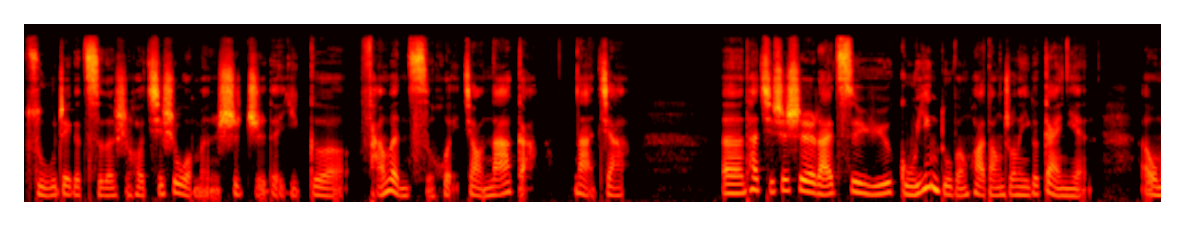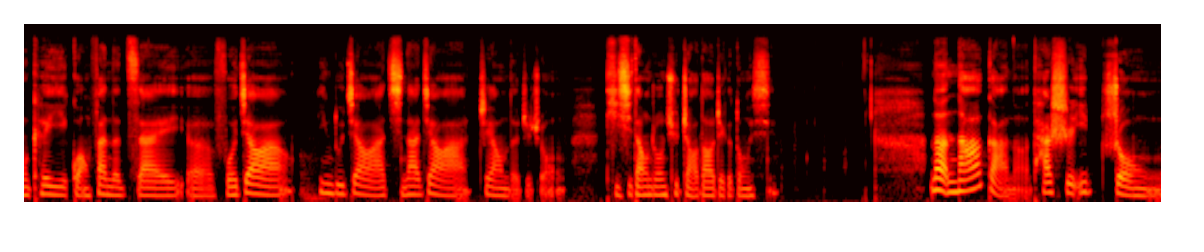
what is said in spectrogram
族”这个词的时候，其实我们是指的一个梵文词汇，叫 “naga” 那加。嗯，它其实是来自于古印度文化当中的一个概念。呃，我们可以广泛的在呃佛教啊、印度教啊、耆那教啊这样的这种体系当中去找到这个东西。那 Naga 呢，它是一种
